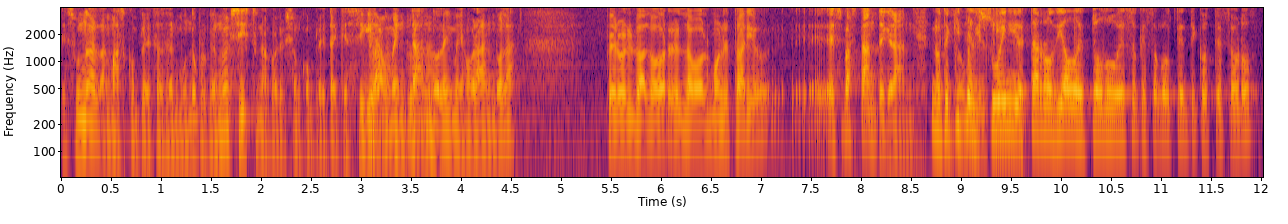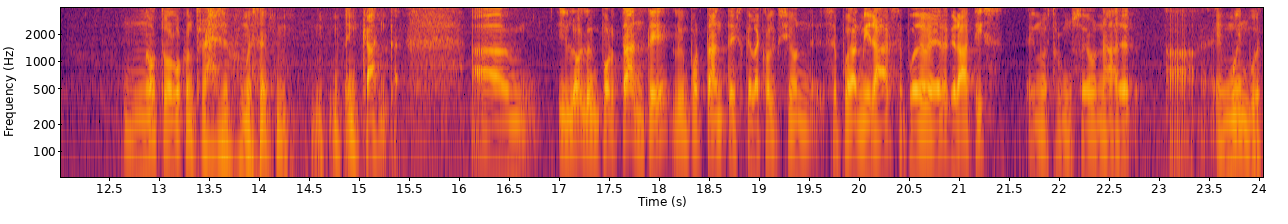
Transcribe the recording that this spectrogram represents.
es una de las más completas del mundo, porque no existe una colección completa, hay que seguir aumentándola y mejorándola pero el valor, el valor monetario eh, es bastante grande. ¿No te quita el sueño estar rodeado de todo eso que son auténticos tesoros? No, todo lo contrario, me, encanta. y lo, importante, lo importante es que la colección se puede admirar, se puede ver gratis en nuestro Museo Nader, en Wynwood,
